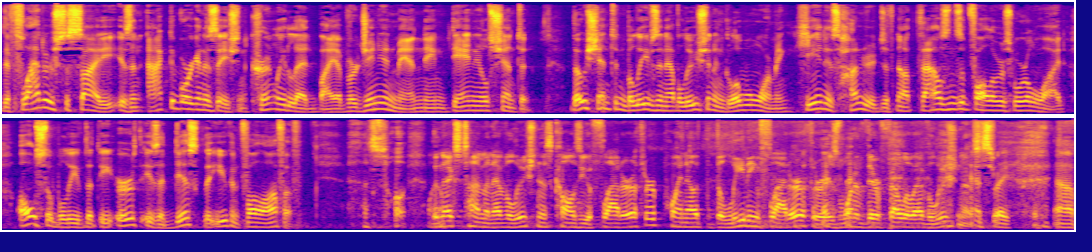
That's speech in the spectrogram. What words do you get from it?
The Flat Earth Society is an active organization currently led by a Virginian man named Daniel Shenton. Though Shenton believes in evolution and global warming, he and his hundreds, if not thousands of followers worldwide also believe that the Earth is a disk that you can fall off of. so wow. the next time an evolutionist calls you a flat earther, point out that the leading flat earther is one of their fellow evolutionists. That's right. Uh,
